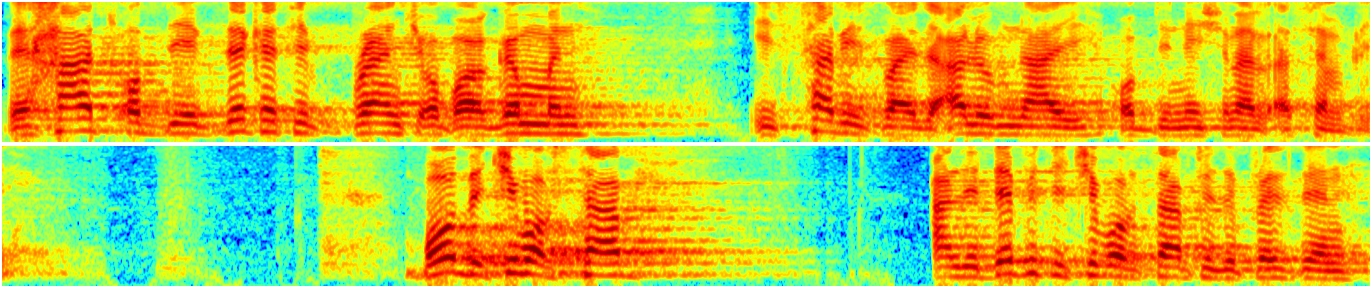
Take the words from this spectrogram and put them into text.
the heart of the executive branch of our government is serviced by the alumni of the National Assembly. Both the Chief of Staff and the Deputy Chief of Staff to the President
